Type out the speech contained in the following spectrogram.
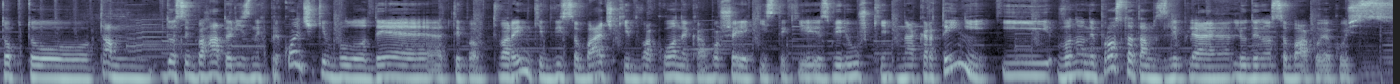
Тобто там досить багато різних прикольчиків було, де, типу, тваринки, дві собачки, два коника або ще якісь такі звірюшки на картині, і воно не просто там зліпляє людину собаку якусь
